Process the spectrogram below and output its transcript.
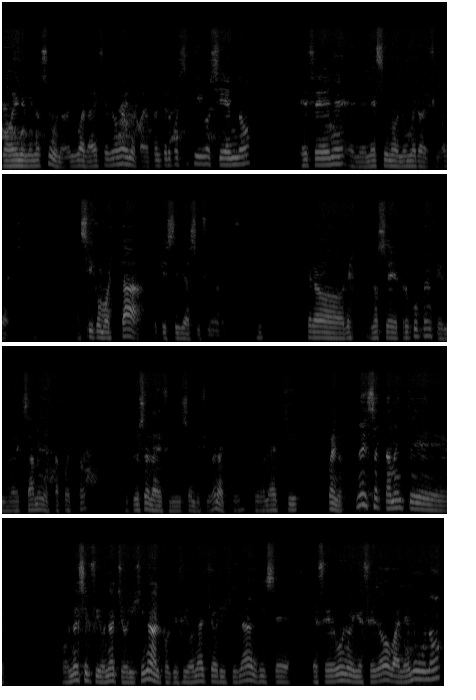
2n menos 1, igual a F2n para todo positivo, siendo Fn el enésimo número de Fibonacci. así como está, que sería así Fibonacci. Pero no se preocupen que en el examen está puesto incluso la definición de Fibonacci. Fibonacci, bueno, no es exactamente, o no es el Fibonacci original, porque el Fibonacci original dice F1 y F2 valen 1,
